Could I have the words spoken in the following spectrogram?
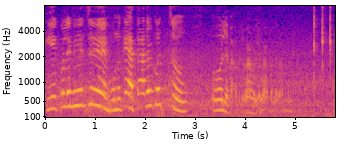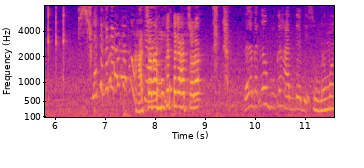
কে কোলে নিয়েছে? বুনুকে এত আদর করছ? ওলে বাবালে বাবালে বাবালে হাত মুখের থেকে হাত বুকে হাত দেবে। সোনা মা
